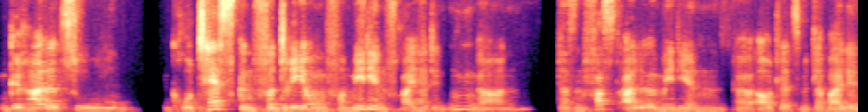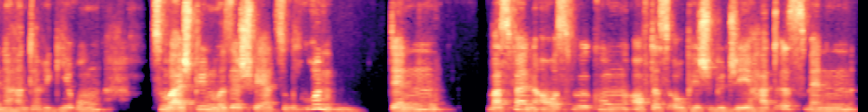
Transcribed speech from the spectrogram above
geradezu grotesken Verdrehung von Medienfreiheit in Ungarn, da sind fast alle Medienoutlets mittlerweile in der Hand der Regierung, zum Beispiel nur sehr schwer zu begründen. Denn was für eine Auswirkung auf das europäische Budget hat es, wenn,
